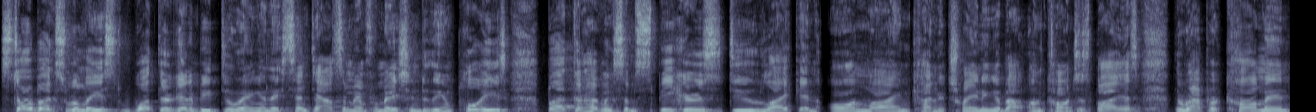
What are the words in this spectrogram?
Starbucks released what they're gonna be doing and they sent out some information to the employees, but they're having some speakers do like an online kind of training about unconscious bias. The rapper Common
